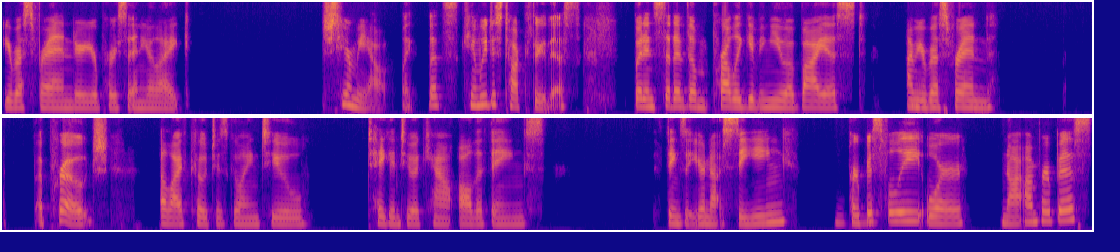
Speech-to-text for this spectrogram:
your best friend or your person you're like just hear me out. Like let's can we just talk through this? But instead of them probably giving you a biased i'm your best friend approach a life coach is going to take into account all the things things that you're not seeing mm-hmm. purposefully or not on purpose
